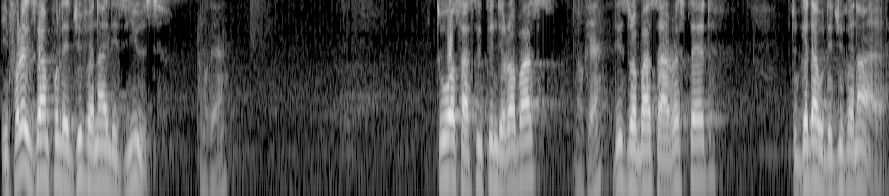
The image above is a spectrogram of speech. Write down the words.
If, for example, a juvenile is used Okay. towards assisting the robbers, Okay. these robbers are arrested together with the juvenile.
